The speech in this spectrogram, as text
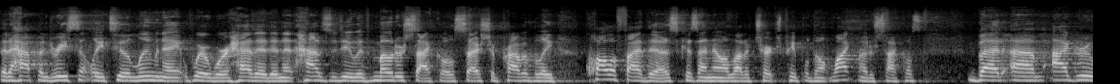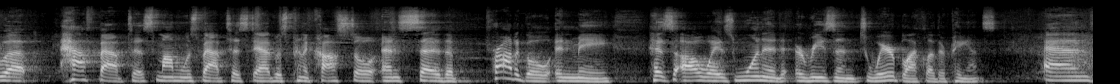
that happened recently to illuminate where we're headed, and it has to do with motorcycles. So I should probably qualify this because I know a lot of church people don't like motorcycles. But um, I grew up half Baptist. Mom was Baptist, dad was Pentecostal. And so the prodigal in me has always wanted a reason to wear black leather pants. And,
